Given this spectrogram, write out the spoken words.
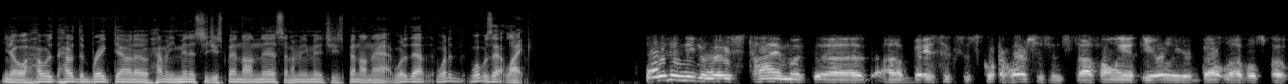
you know, how how did the breakdown of how many minutes did you spend on this and how many minutes did you spend on that? What did that, what did, what was that like? Well, we didn't need to waste time with the uh, basics of square horses and stuff, only at the earlier belt levels. But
